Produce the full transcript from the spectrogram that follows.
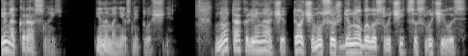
и на красной, и на Манежной площади. Но так или иначе, то, чему суждено было случиться, случилось.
